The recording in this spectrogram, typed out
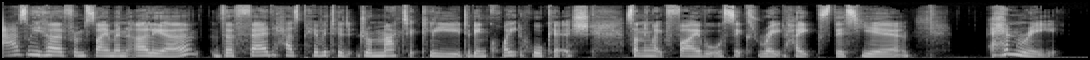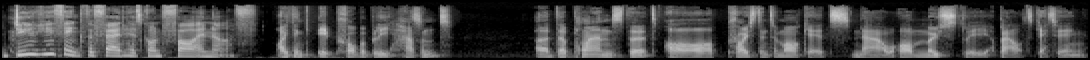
As we heard from Simon earlier, the Fed has pivoted dramatically to being quite hawkish, something like five or six rate hikes this year. Henry, do you think the Fed has gone far enough? I think it probably hasn't. Uh, the plans that are priced into markets now are mostly about getting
